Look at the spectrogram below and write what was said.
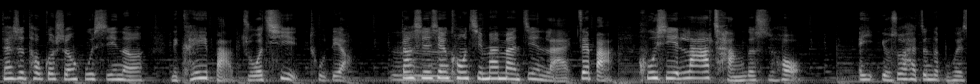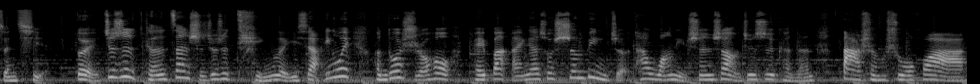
但是透过深呼吸呢，你可以把浊气吐掉。当新鲜空气慢慢进来，嗯、再把呼吸拉长的时候，哎，有时候还真的不会生气。对，就是可能暂时就是停了一下，因为很多时候陪伴啊，应该说生病者他往你身上就是可能大声说话啊，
